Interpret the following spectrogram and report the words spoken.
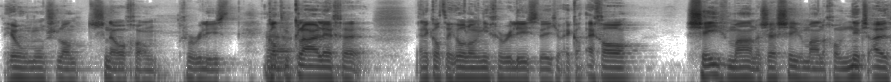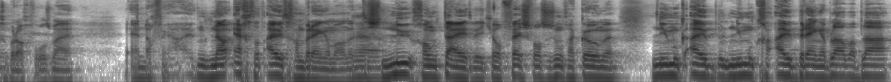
heel nonchalant snel gewoon gereleased. Ik had Ja. hem klaarleggen en ik had er heel lang niet gereleased, weet je. wel. Ik had echt al zeven maanden, zes, zeven maanden gewoon niks uitgebracht volgens mij. En dacht van ja, ik moet nou echt wat uit gaan brengen, man. Het Ja. is nu gewoon tijd, weet je wel. Festivalseizoen gaat komen. Nu moet ik, uit, nu moet ik gaan uitbrengen, bla bla bla.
